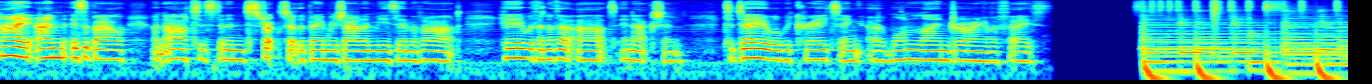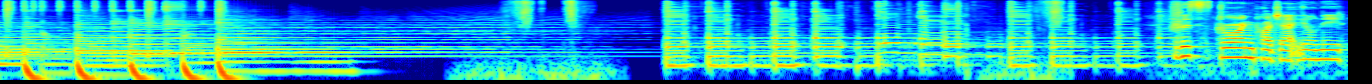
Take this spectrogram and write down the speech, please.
Hi, I'm Isabel, an artist and an instructor at the Bainbridge Island Museum of Art, here with another art in action. Today we'll be creating a one-line drawing of a face. For this drawing project you'll need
